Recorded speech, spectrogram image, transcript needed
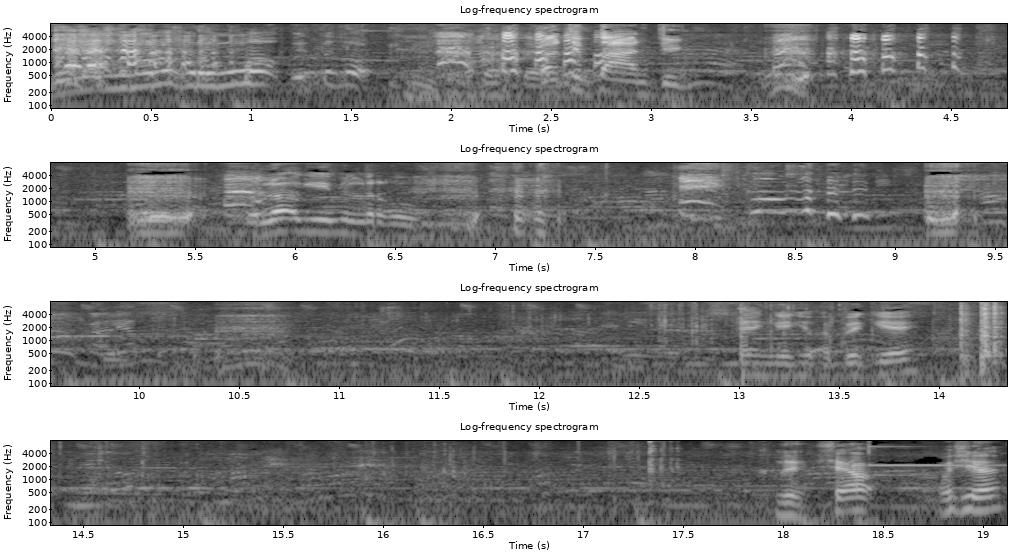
Ya ngono krungu itu kok. Gak cipta anjing. Delok iki filterku. Eh, nggih yuk abek ya. Nih, saya wis ya.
